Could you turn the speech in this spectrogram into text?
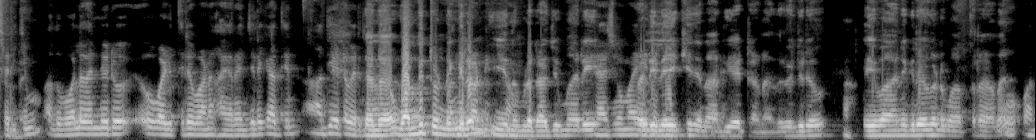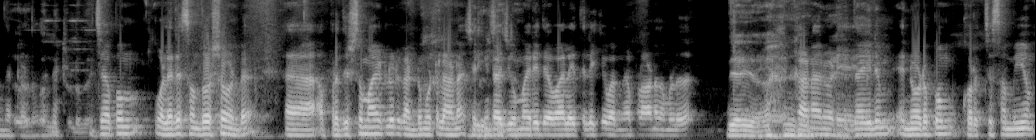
ശരിക്കും അതുപോലെ തന്നെ ഒരു വഴിത്തിരിവാണ് ഹൈറേഞ്ചിലേക്ക് ആദ്യം ആദ്യമായിട്ട് വരുന്നത്. വന്നിട്ടുണ്ടെങ്കിലും ഈ നമ്മുടെ രാജകുമാരി രാജകുമാരിയിലേക്ക് ഞാൻ ആദ്യമായിട്ടാണ്. അത് വലിയൊരു ദൈവാനുഗ്രഹം കൊണ്ട് മാത്രമാണ് വന്നിട്ടുള്ളത് അപ്പം വളരെ സന്തോഷമുണ്ട്. അപ്രതീക്ഷിതമായിട്ടുള്ള ഒരു കണ്ടുമുട്ടലാണ്. ശരിക്കും രാജകുമാരി ദേവാലയത്തിലേക്ക് വന്നപ്പോഴാണ് നമ്മൾ. കാണാൻ വേണ്ടി. എന്തായാലും എന്നോടൊപ്പം കുറച്ച് സമയം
